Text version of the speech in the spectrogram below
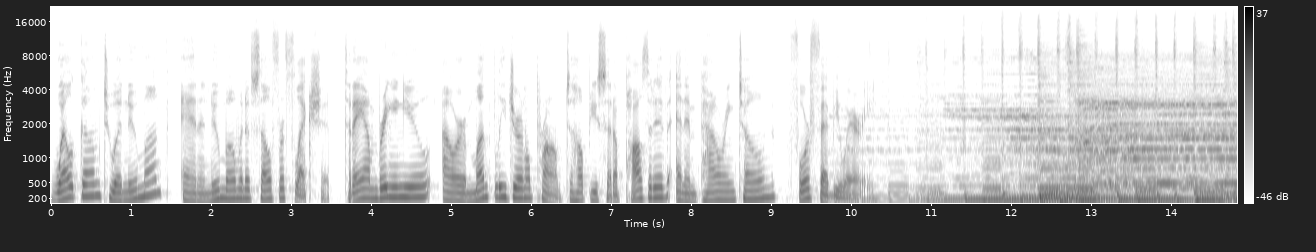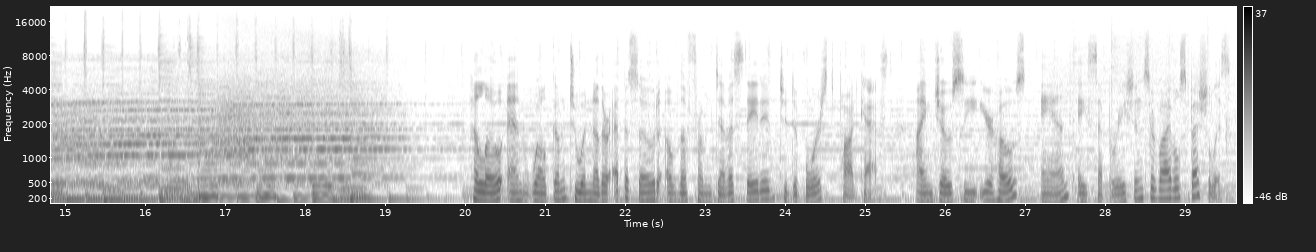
Welcome to a new month and a new moment of self reflection. Today I'm bringing you our monthly journal prompt to help you set a positive and empowering tone for February. Hello, and welcome to another episode of the From Devastated to Divorced podcast. I'm Josie, your host, and a separation survival specialist.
